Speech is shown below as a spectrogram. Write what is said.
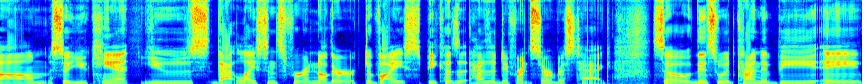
Um, so you can't use that license for another device because it has a different service tag. So this would kind of be a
